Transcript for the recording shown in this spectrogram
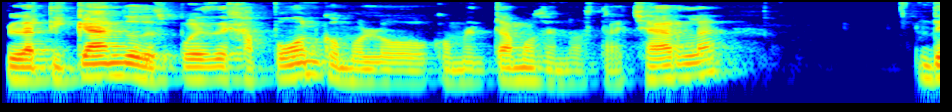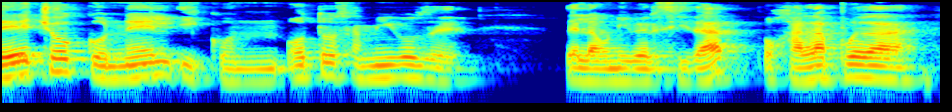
platicando después de Japón, como lo comentamos en nuestra charla. De hecho, con él y con otros amigos de, la universidad, ojalá pueda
